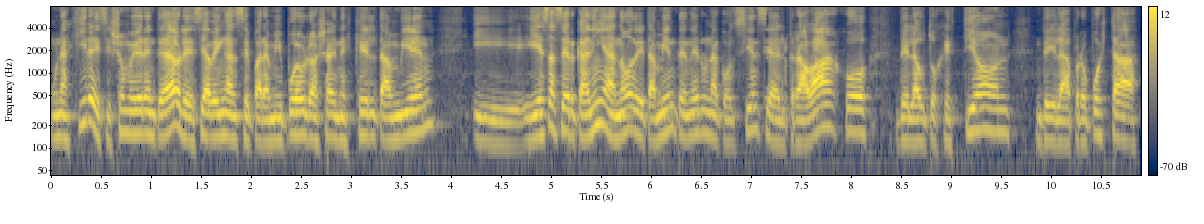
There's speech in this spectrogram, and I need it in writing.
una, gira, y si yo me hubiera enterado, le decía, vénganse para mi pueblo allá en Esquel también, y, esa cercanía, ¿no? De también tener una conciencia del trabajo, de la autogestión, de la propuesta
